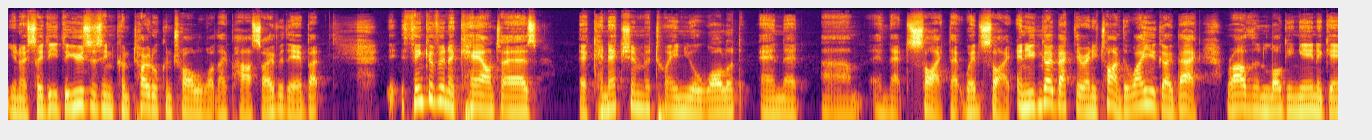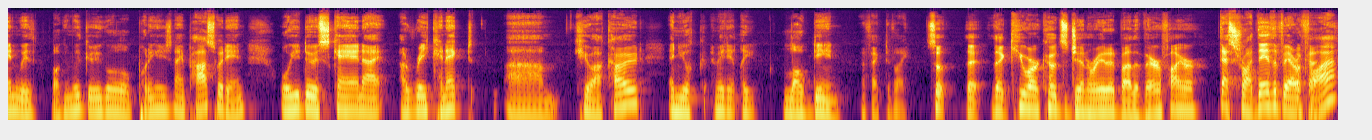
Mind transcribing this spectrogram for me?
you know so the, the user's in con- total control of what they pass over there. But think of an account as a connection between your wallet and that um, and that site that website. And you can go back there anytime. The way you go back rather than logging in again with logging with google or putting a username password in all you do is scan a, a reconnect um, qr code and you're immediately logged in effectively. So the, that QR code's generated by the verifier. That's right. They're the verifier.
